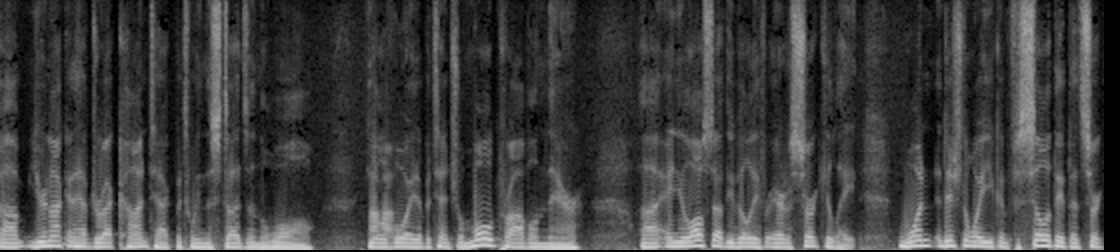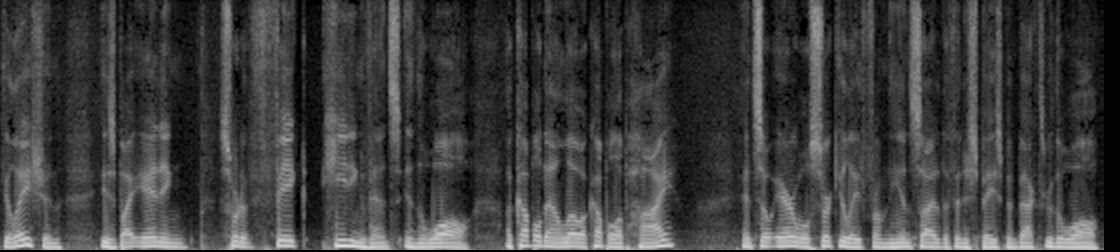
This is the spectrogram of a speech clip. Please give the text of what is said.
um, you're not going to have direct contact between the studs and the wall. You'll avoid a potential mold problem there. Uh, and you'll also have the ability for air to circulate. One additional way you can facilitate that circulation is by adding sort of fake heating vents in the wall, a couple down low, a couple up high, and so air will circulate from the inside of the finished basement back through the wall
